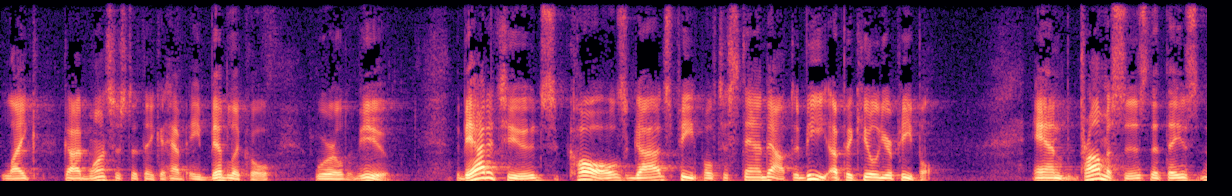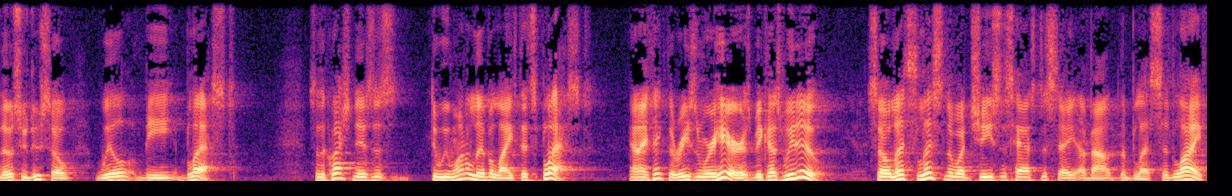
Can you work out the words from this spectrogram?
like God wants us to think and have a biblical worldview. The Beatitudes calls God's people to stand out, to be a peculiar people, and promises that they, those who do so will be blessed. So the question is, is do we want to live a life that's blessed? And I think the reason we're here is because we do. So let's listen to what Jesus has to say about the blessed life.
